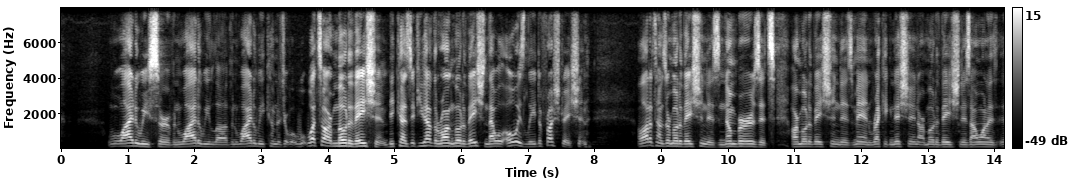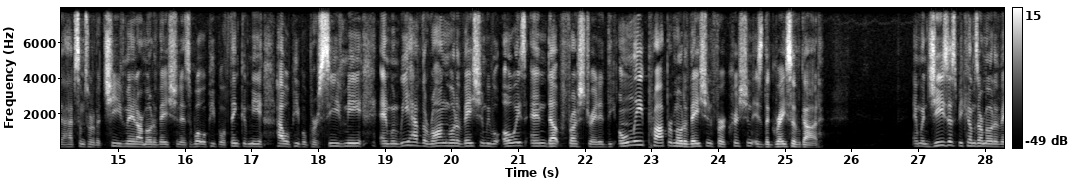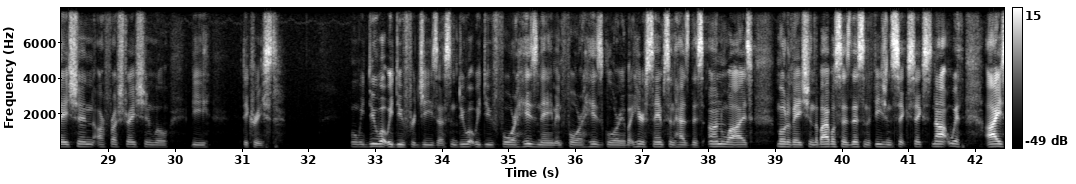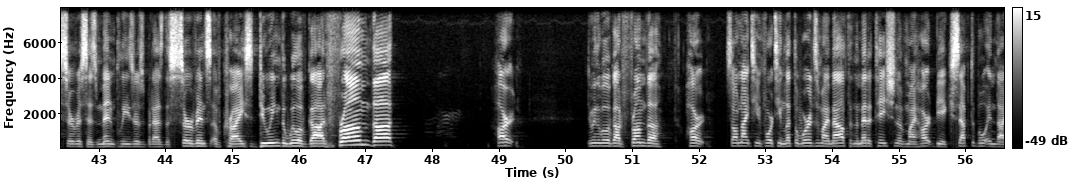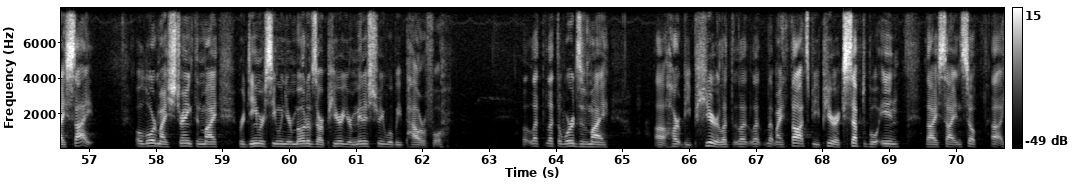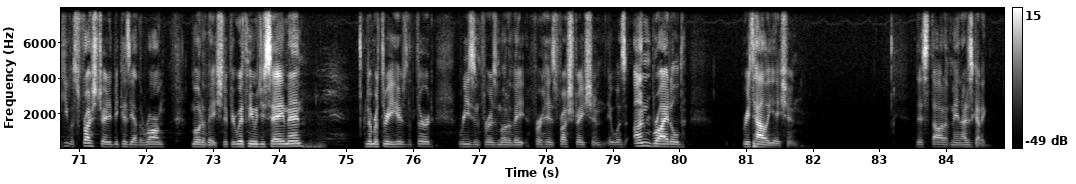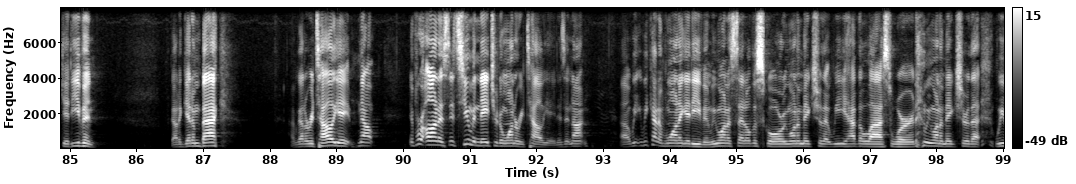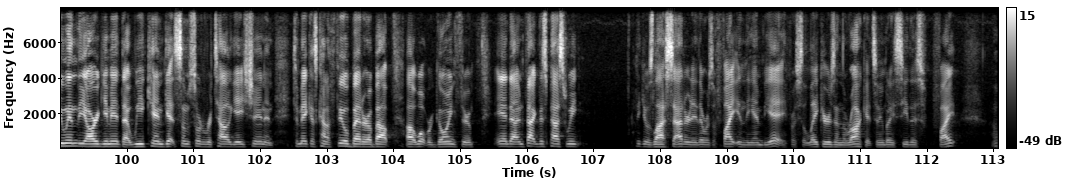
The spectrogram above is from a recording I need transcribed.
Why do we serve and why do we love and why do we come to church? What's our motivation? Because if you have the wrong motivation, that will always lead to frustration. A lot of times our motivation is numbers. It's our motivation is man recognition. Our motivation is I want to have some sort of achievement. Our motivation is what will people think of me? How will people perceive me? And when we have the wrong motivation, we will always end up frustrated. The only proper motivation for a Christian is the grace of God. And when Jesus becomes our motivation, our frustration will be decreased. When we do what we do for Jesus and do what we do for his name and for his glory. But here Samson has this unwise motivation. The Bible says this in Ephesians 6 6, not with eye service as men pleasers, but as the servants of Christ, doing the will of God from the heart. Doing the will of God from the heart. Psalm 19 14, let the words of my mouth and the meditation of my heart be acceptable in thy sight O Lord, my strength and my redeemer. See, when your motives are pure, your ministry will be powerful. Let, let the words of my uh, heart be pure. Let, let, let, let, my thoughts be pure, acceptable in thy sight. And so uh, he was frustrated because he had the wrong motivation. If you're with me, would you say amen? Number three, here's the third reason for his motivate for his frustration. It was unbridled retaliation. This thought of, man, I just got to get even. Got to get him back. I've got to retaliate. Now, if we're honest, it's human nature to want to retaliate, is it not? Uh, we, we kind of want to get even. We want to settle the score. We want to make sure that we have the last word. we want to make sure that we win the argument, that we can get some sort of retaliation and to make us kind of feel better about uh, what we're going through. And uh, in fact, this past week, I think it was last Saturday, there was a fight in the NBA for the Lakers and the Rockets. Anybody see this fight?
